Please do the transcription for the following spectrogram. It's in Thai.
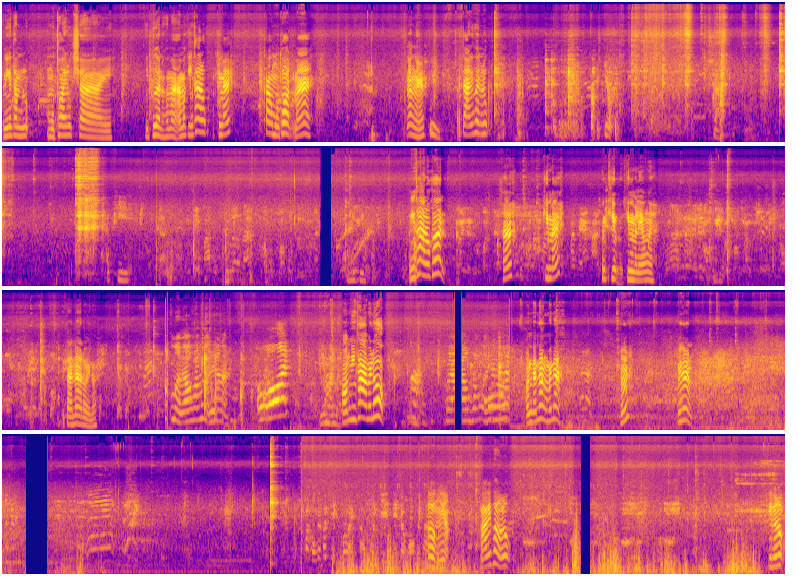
วันนี้ก็ทำลูกหมูทอดให้ลูกชาย มีเพื่อนเข้ามา เอามากินข้าวลูก กินไหมข้าวกับหมูทอดมา นั่งไงอาจารย์นี่เพื่อนลูกไปเกี่ยวชาทัพพีนิดเดียวก่อนกินข้าวแล้วขึ้นฮะ กินไหม มันกิน กินมาแล้วไง ตาหน้าอร่อยเนาะเหมือนเราพร้อมเหมือนที่นั่นน่ะนี่มันเหมือนหอมกินข้าวไหมลูกเหมือนเราพร้อมเหมือนที่นั่นน่ะออนจะนั่งไหมน่ะฮะไม่นั่งเออมึงอะมาไม่พอลูก กินแล้วลูก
